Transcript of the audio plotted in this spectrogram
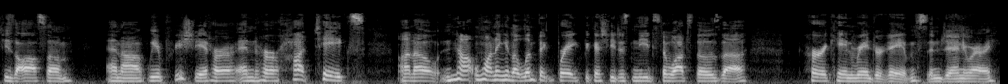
She's awesome, and uh, we appreciate her and her hot takes on uh, not wanting an Olympic break because she just needs to watch those uh, Hurricane Ranger games in January.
